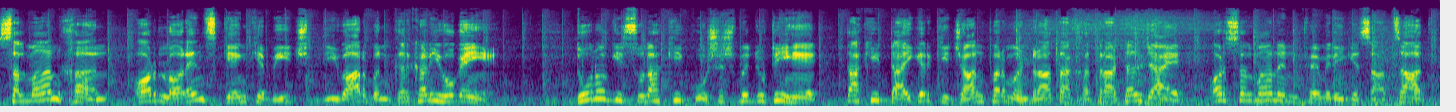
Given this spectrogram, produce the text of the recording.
सलमान खान और लॉरेंस गैंग के बीच दीवार बनकर खड़ी हो गई हैं। दोनों की सुलह की कोशिश में जुटी हैं ताकि टाइगर की जान पर मंडराता खतरा टल जाए और सलमान एंड फैमिली के साथ साथ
